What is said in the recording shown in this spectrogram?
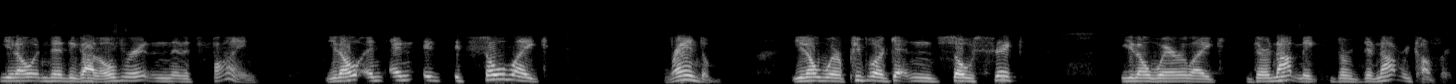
you know, and then they got over it, and then it's fine, you know, and and it, it's so like random, you know, where people are getting so sick, you know, where like they're not make they're they're not recovering.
